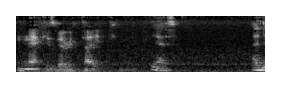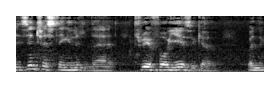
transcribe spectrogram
neck is very tight. Yes. And it's interesting a little that three or four years ago, when the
